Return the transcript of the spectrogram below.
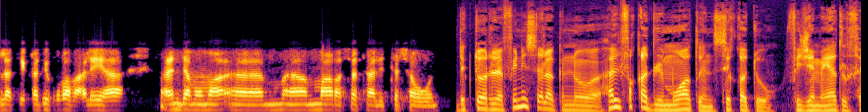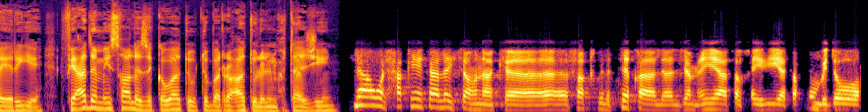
التي قد يقبض عليها عند ممارستها للتسول. دكتور لا فيني أسألك إنه هل فقد المواطن ثقته في الجمعيات الخيرية في عدم إيصال زكواته وتبرعاته للمحتاجين؟ لا والحقيقة ليس هناك فقد للثقة للجمعيات الخيرية تقوم بدور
